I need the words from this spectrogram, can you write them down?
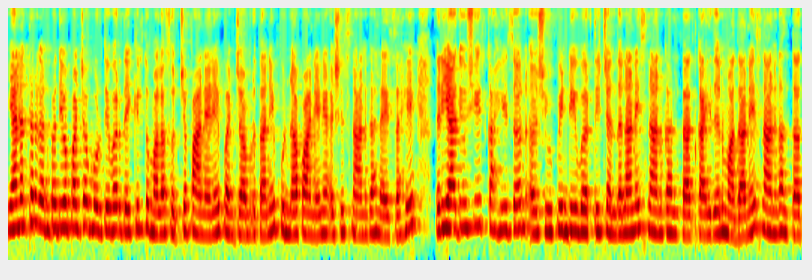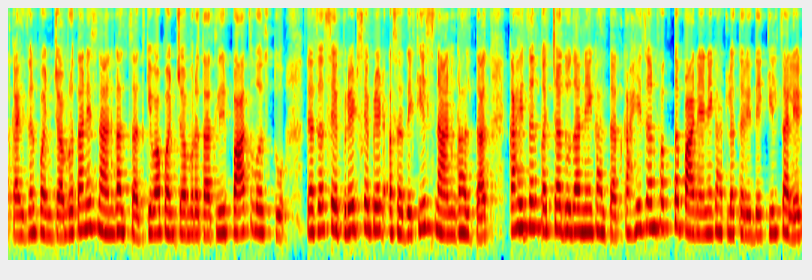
यानंतर गणपती बाप्पांच्या मूर्तीवर देखील तुम्हाला स्वच्छ पाण्याने पंचामृताने पुन्हा पाण्याने असे स्नान घालायचं आहे. तर या दिवशी काही जण शिवपिंडीवरती चंदनाने स्नान घालतात काही जण मदाने स्नान घालतात काही जण पंचामृताने स्नान घालतात किंवा पंचामृतातली पाच वस्तू त्याचं सेपरेट सेपरेट असं देखील स्नान घालतात. काही जण कच्च्या दुधाने घालतात काही जण फक्त पाण्याने घातलं तरी देखील चालेल.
